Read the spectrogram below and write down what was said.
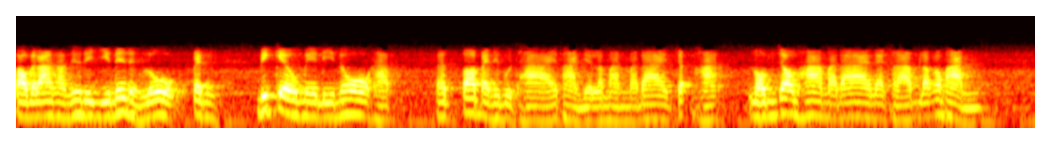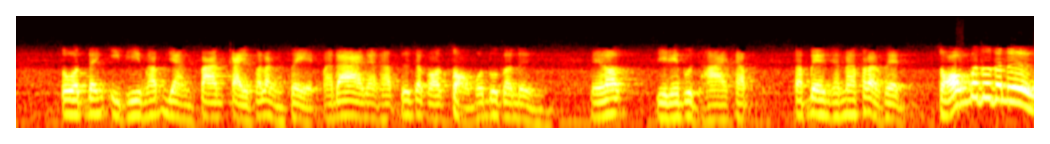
ต่อเวลา 30นาทียิงได้ 1 ลูก เป็นบิเกลเมลิโน่ครับแล้วต้อนไปในสุดท้ายผ่านเยอรมันมาได้จะผ่านล้มเจ้าภาพมาได้นะครับ แล้วก็ผ่านตัวเต็งอีกทีมครับอย่างปานไก่ฝรั่งเศสมาได้นะครับด้วยสกอร์2ประตูต่อหนึ่งในรอบยีทีมสุดท้ายครับสเปนชนะฝรั่งเศส 2 ประตูต่อหนึ่ง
